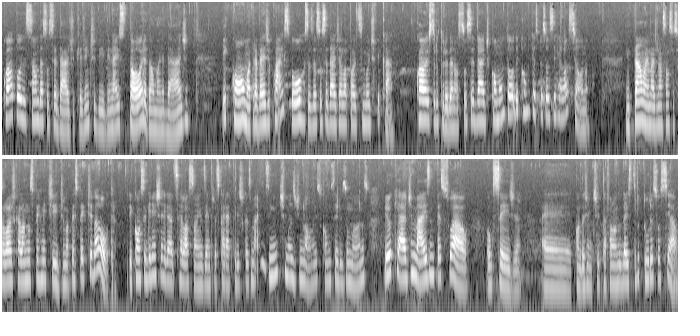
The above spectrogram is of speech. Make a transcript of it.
qual a posição da sociedade que a gente vive na história da humanidade e como, através de quais forças a sociedade ela pode se modificar. Qual é a estrutura da nossa sociedade como um todo e como que as pessoas se relacionam. Então, a imaginação sociológica ela nos permite de uma perspectiva a outra e conseguir enxergar as relações entre as características mais íntimas de nós como seres humanos e o que há de mais impessoal, ou seja, é, quando a gente está falando da estrutura social.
